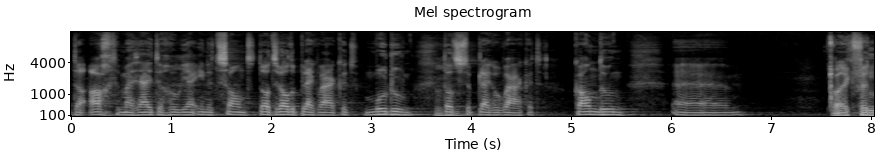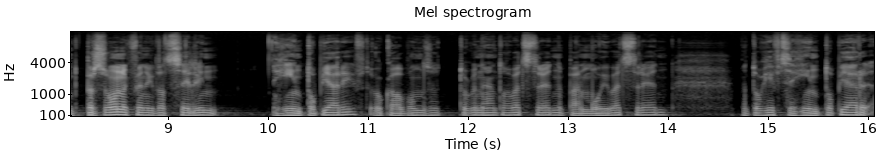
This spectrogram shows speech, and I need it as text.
daarachter, maar zei toch ook ja, in het zand. Dat is wel de plek waar ik het moet doen. Mhm. Dat is de plek ook waar ik het kan doen. Ehm, ik vind, persoonlijk vind ik dat Céline geen topjaar heeft. Ook al won ze toch een aantal wedstrijden, een paar mooie wedstrijden. Maar toch heeft ze geen topjaar.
